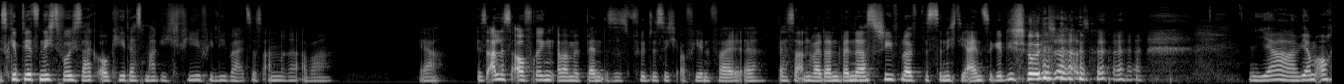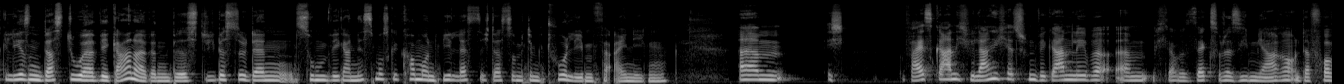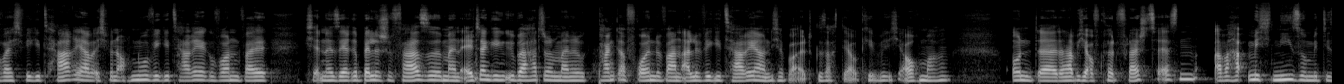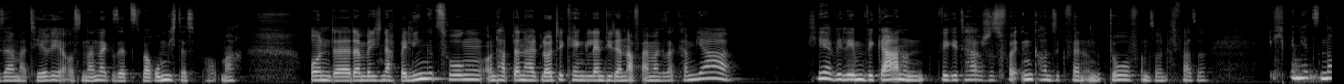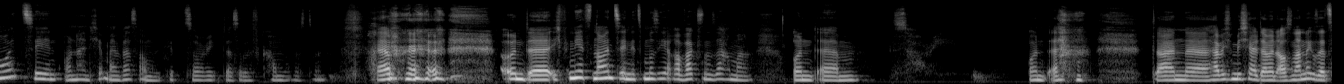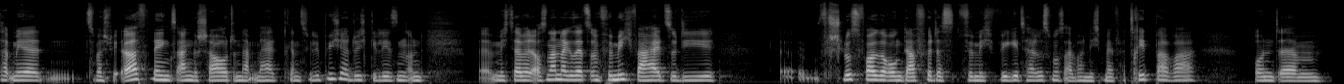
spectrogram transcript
es gibt jetzt nichts, wo ich sage, okay, das mag ich viel, viel lieber als das andere, aber ja, ist alles aufregend, aber mit Band ist es, fühlt es sich auf jeden Fall äh, besser an, weil dann, wenn das schief läuft, bist du nicht die Einzige, die Schuld hat. ja, wir haben auch gelesen, dass du Veganerin bist. Wie bist du denn zum Veganismus gekommen und wie lässt sich das so mit dem Tourleben vereinigen? Ähm, weiß gar nicht, wie lange ich jetzt schon vegan lebe. Ähm, ich glaube sechs oder sieben Jahre und davor war ich Vegetarier, aber ich bin auch nur Vegetarier geworden, weil ich eine sehr rebellische Phase meinen Eltern gegenüber hatte und meine Punkerfreunde waren alle Vegetarier und ich habe halt gesagt, ja, okay, will ich auch machen. Und äh, dann habe ich aufgehört, Fleisch zu essen, aber habe mich nie so mit dieser Materie auseinandergesetzt, warum ich das überhaupt mache. Und äh, dann bin ich nach Berlin gezogen und habe dann halt Leute kennengelernt, die dann auf einmal gesagt haben, ja, hier, wir leben vegan und vegetarisch ist voll inkonsequent und doof und so. Und ich war so, ich bin jetzt 19. Oh nein, ich habe mein Wasser umgekippt, sorry, da ist aber kaum noch was drin. Ähm, und äh, ich bin jetzt 19, jetzt muss ich auch erwachsene Sachen machen. Und, ähm, sorry. Und äh, dann äh, habe ich mich halt damit auseinandergesetzt, habe mir zum Beispiel Earthlings angeschaut und habe mir halt ganz viele Bücher durchgelesen und äh, mich damit auseinandergesetzt. Und für mich war halt so die Schlussfolgerung dafür, dass für mich Vegetarismus einfach nicht mehr vertretbar war. Und ähm,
